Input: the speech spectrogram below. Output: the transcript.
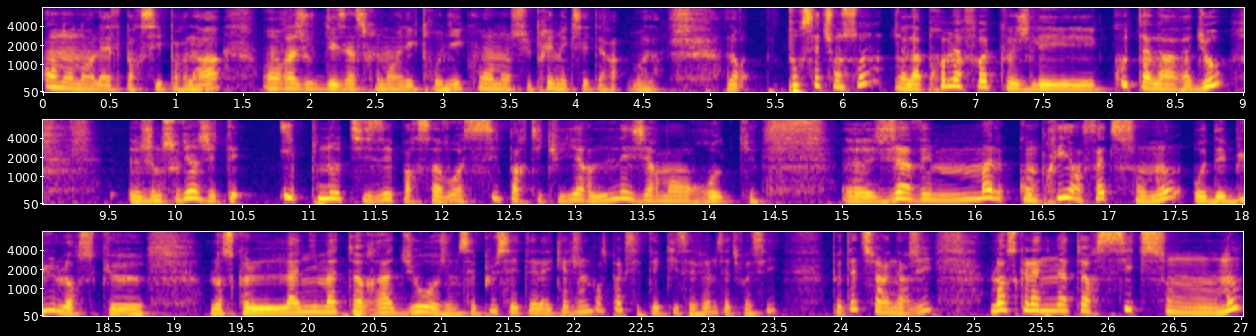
on en enlève par-ci par-là, on rajoute des instruments électroniques ou on en supprime, etc. Voilà. Alors pour cette chanson, la première fois que je l'écoute à la radio, euh, je me souviens, j'étais hypnotisé par sa voix si particulière, légèrement rock. Euh, j'avais mal compris en fait son nom au début lorsque lorsque l'animateur radio, je ne sais plus c'était laquelle, je ne pense pas que c'était Kiss FM cette fois-ci, peut-être sur Énergie, lorsque l'animateur cite son nom,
